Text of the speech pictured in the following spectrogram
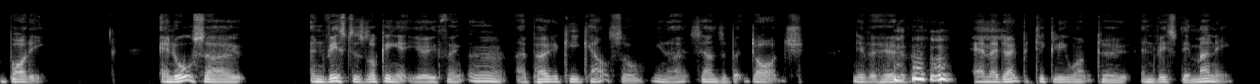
body. And also, investors looking at you think, oh, a Potiki council, you know, it sounds a bit dodge, never heard of it. and they don't particularly want to invest their money.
